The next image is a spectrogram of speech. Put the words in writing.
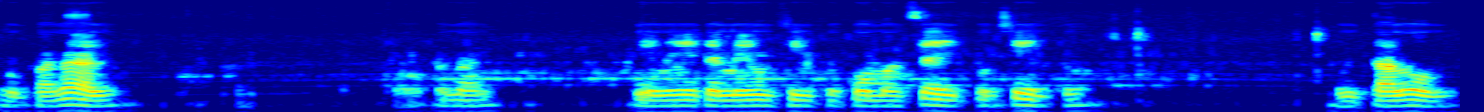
el panal tiene también un 5,6%. El talón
